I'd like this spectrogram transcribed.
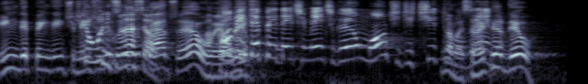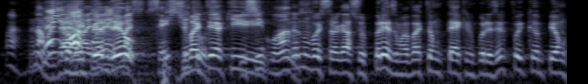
independentemente Acho que é o único, dos né, resultados. Celso? É, o, é Como independentemente ganhou um monte de título. Não, mas o também Grêmio. perdeu. Ah, Não, mas ganhou, é, Ele mas- né? perdeu. mas seis gente vai ter títulos aqui. em cinco anos. Eu não vou estragar a surpresa, mas vai ter um técnico, por exemplo, que foi campeão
